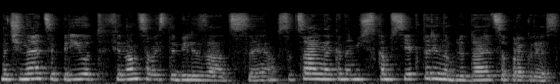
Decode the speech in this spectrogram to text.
Начинается период финансовой стабилизации. В социально-экономическом секторе наблюдается прогресс.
